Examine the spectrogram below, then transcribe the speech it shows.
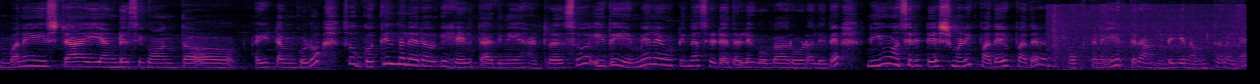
ತುಂಬಾ ಇಷ್ಟ ಈ ಅಂಗಡಿ ಸಿಗೋವಂಥ ಐಟಮ್ಗಳು ಸೊ ಗೊತ್ತಿಲ್ಲದಲ್ಲೇ ಇರೋರಿಗೆ ಹೇಳ್ತಾ ಇದ್ದೀನಿ ಅಡ್ರೆಸ್ಸು ಇದು ಎಂ ಎಲ್ ಎ ಊಟಿಂದ ಸಿಡೆದಳ್ಳಿಗೆ ರೋಡಲ್ಲಿದೆ ನೀವು ಒಂದ್ಸರಿ ಟೇಸ್ಟ್ ಮಾಡಿ ಪದೇ ಪದೇ ಹೋಗ್ತಾನೆ ಇರ್ತೀರ ಅಂಗಡಿಗೆ ನಮ್ಮ ಥರನೇ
